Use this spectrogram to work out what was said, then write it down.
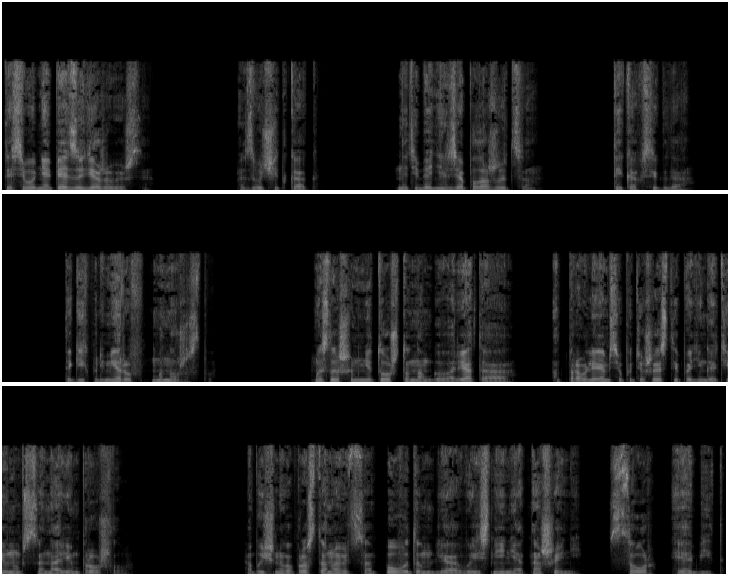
«Ты сегодня опять задерживаешься?» Звучит как на тебя нельзя положиться. Ты как всегда. Таких примеров множество. Мы слышим не то, что нам говорят, а отправляемся в путешествие по негативным сценариям прошлого. Обычный вопрос становится поводом для выяснения отношений, ссор и обид.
